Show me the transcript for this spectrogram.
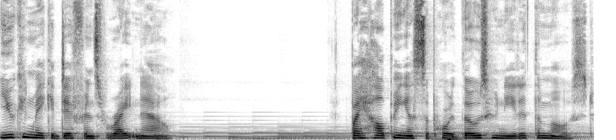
You can make a difference right now by helping us support those who need it the most.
